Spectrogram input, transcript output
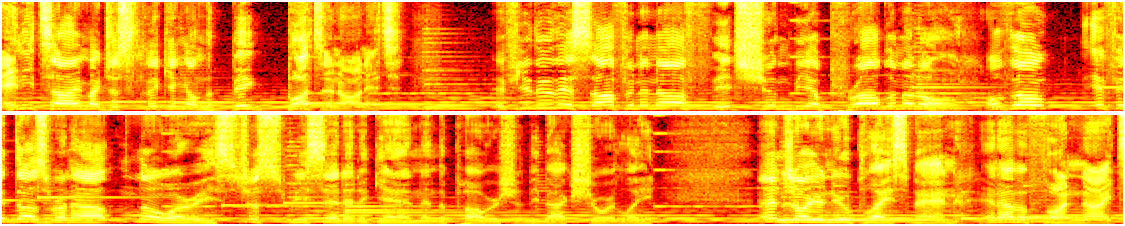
any time by just clicking on the big button on it. If you do this often enough, it shouldn't be a problem at all. Although, if it does run out, no worries, just reset it again and the power should be back shortly. Enjoy your new place, man, and have a fun night.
